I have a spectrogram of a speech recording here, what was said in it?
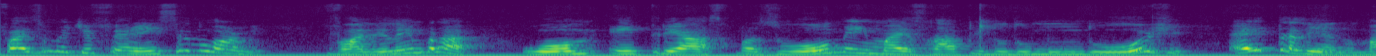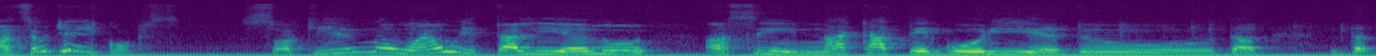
faz uma diferença enorme. Vale lembrar, o homem, entre aspas, o homem mais rápido do mundo hoje é italiano, Marcel Jacobs. Só que não é um italiano assim na categoria do da, da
